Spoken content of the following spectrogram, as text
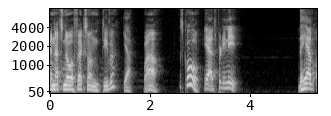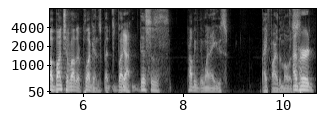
And that's no effects on Diva? Yeah. Wow. That's cool. Yeah, it's pretty neat. They have a bunch of other plugins, but but Yeah. this is probably the one I use by far the most. I've heard,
